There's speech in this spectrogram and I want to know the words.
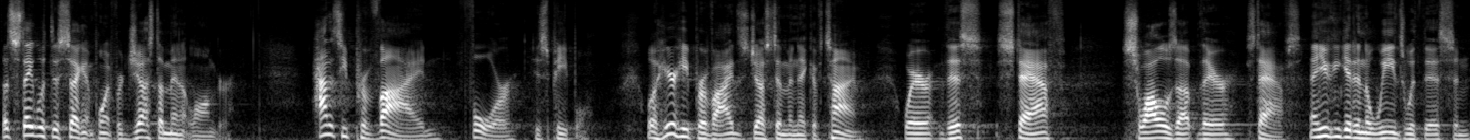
Let's stay with this second point for just a minute longer. How does he provide for his people? Well, here he provides just in the nick of time, where this staff swallows up their staffs. Now, you can get in the weeds with this and,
